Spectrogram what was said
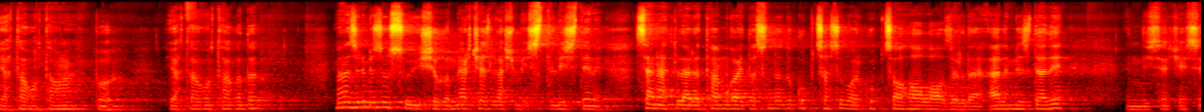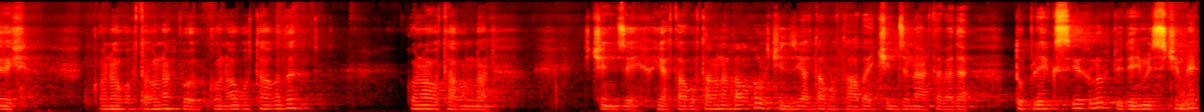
Yataq otağına bu yataq otağıdır. Mənzilimizin su işığı, mərkəzləşmə istilik sistemi, sənədləri tam qaydasındadır. Qubçası var. Qubça hal-hazırda əlimizdədir. İndi isə keçirik qonaq otağına. Bu qonaq otağıdır. Qonaq otağından ikinci yataq otağına qalxır. İkinci yataq otağı da ikinci mərtəbədə dupleks yığılıb dediyimiz kimi.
